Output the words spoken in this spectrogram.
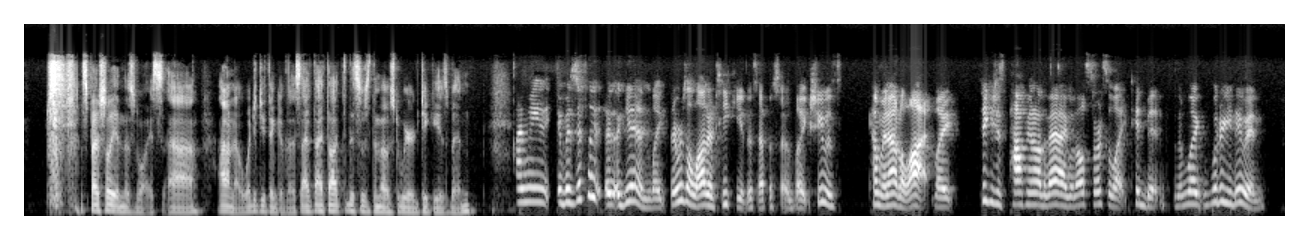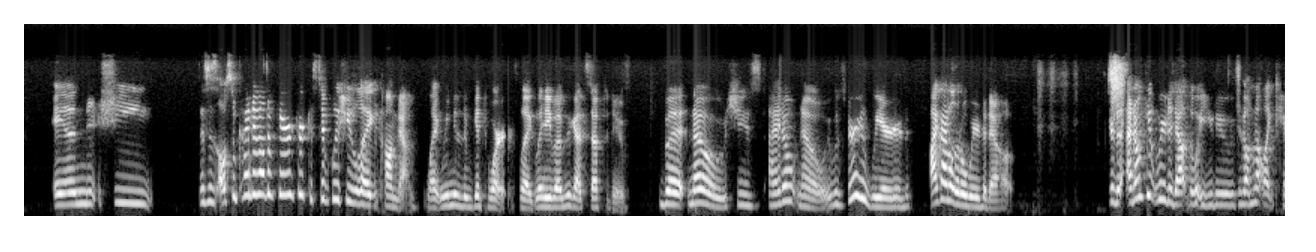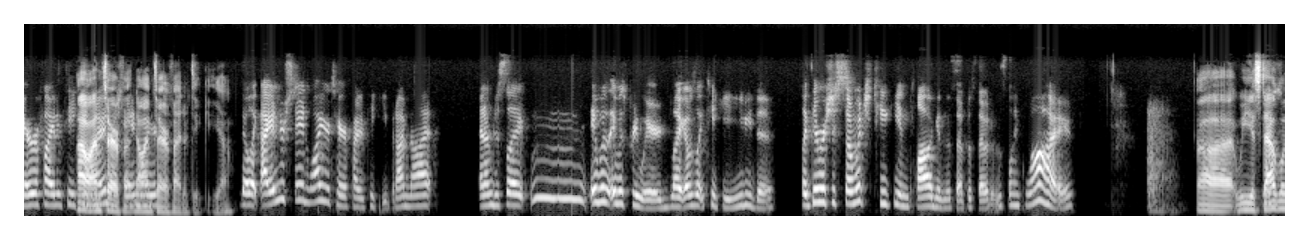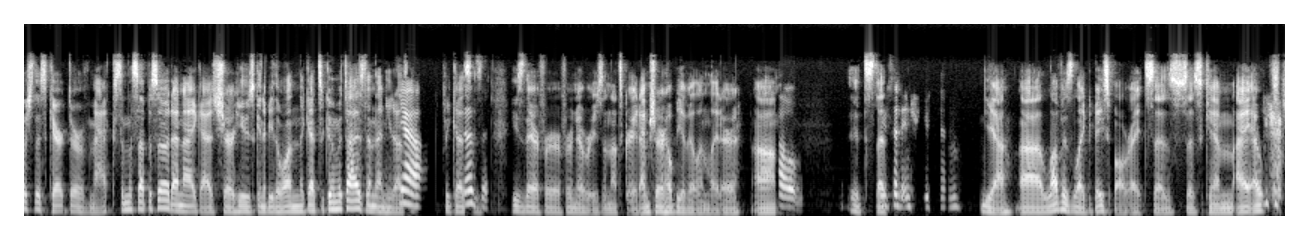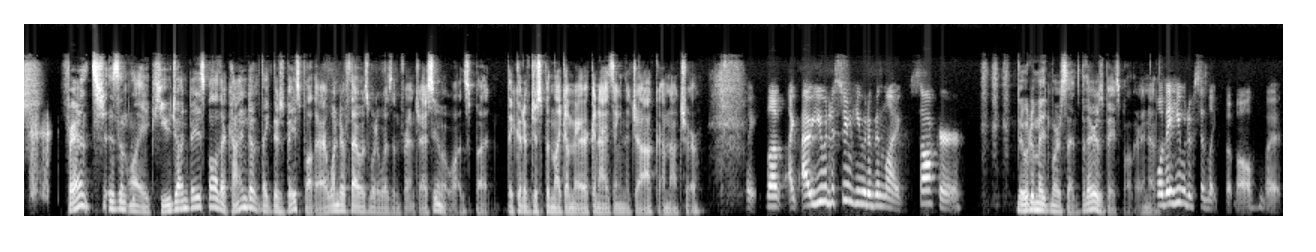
Especially in this voice. Uh I don't know. What did you think of this? I, I thought this was the most weird Tikki has been. I mean, it was definitely again like there was a lot of Tikki in this episode. Like she was coming out a lot. Like Tikki's just popping out of the bag with all sorts of like tidbits, and I'm like, what are you doing? And she, this is also kind of out of character because typically she's like, calm down. Like we need to get to work. Like Ladybug, we got stuff to do. But no, she's I don't know. It was very weird. I got a little weirded out. Weirded- I don't get weirded out the way you do because I'm not like terrified of Tikki. Oh, I'm terrified. No, I'm terrified of Tikki, yeah. they're like, I understand why you're terrified of Tikki, but I'm not. And I'm just like, mm, it was it was pretty weird. Like I was like, Tikki, you need to like there was just so much Tikki and Plagg in this episode. It was like, why? Uh, we established this character of Max in this episode, and I was sure he was going to be the one that gets akumatized, and then he doesn't yeah, because he's, he's there for for no reason. That's great. I'm sure he'll be a villain later. Um, Oh, it's you said introduce him. yeah. Uh, love is like baseball, right? Says says Kim. I, I France isn't like huge on baseball. They're kind of like there's baseball there. I wonder if that was what it was in French. I assume it was, but they could have just been like Americanizing the jock. I'm not sure. Like love, like I, you would assume he would have been like soccer. It would have made more sense, but there is baseball there. I know. Well, they, he would have said like football, but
